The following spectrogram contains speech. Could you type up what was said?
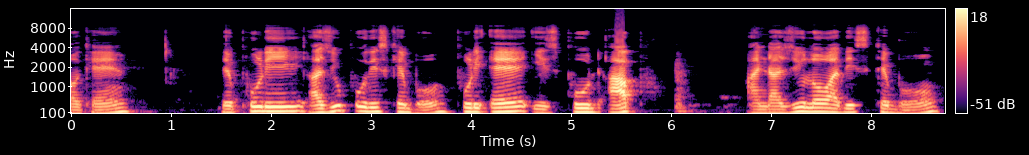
okay. The pulley as you pull this cable pulley A is pulled up. And as you lower this cable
